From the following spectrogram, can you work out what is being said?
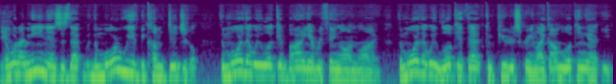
Yeah. And what I mean is, is that the more we have become digital, the more that we look at buying everything online, the more that we look at that computer screen, like I'm looking at you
